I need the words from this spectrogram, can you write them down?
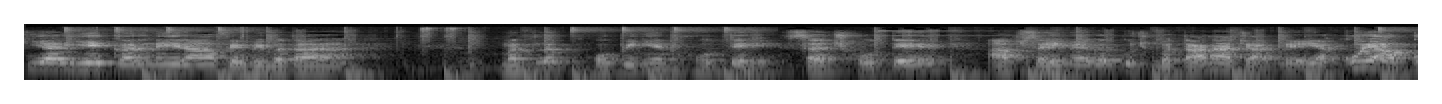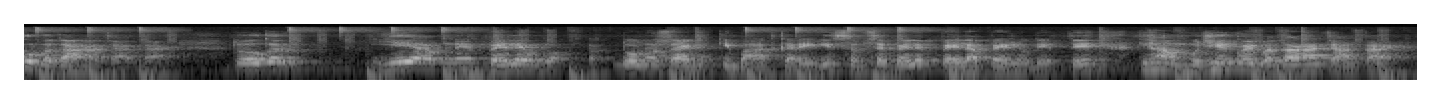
कि यार ये कर नहीं रहा, फिर भी बता रहा है। मतलब ओपिनियन होते हैं, सच होते हैं। आप सही में अगर कुछ बताना चाहते हैं या कोई आपको बताना चाहता है तो अगर ये आपने पहले दोनों साइड की बात करेगी, सबसे पहले पहला पहलू देखते हैं कि हाँ मुझे कोई बताना चाहता है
